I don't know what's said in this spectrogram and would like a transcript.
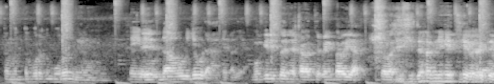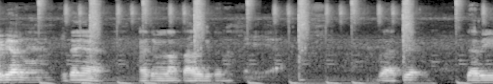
temen temurun temurun gitu Hmm. dari Iya. dahulu juga udah ada kali ya mungkin itu hanya kalau yang tahu ya kalau di dalamnya itu ya Iya, itu ya hanya kalau yang bilang tahu gitu lah Iya. berarti ya, dari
